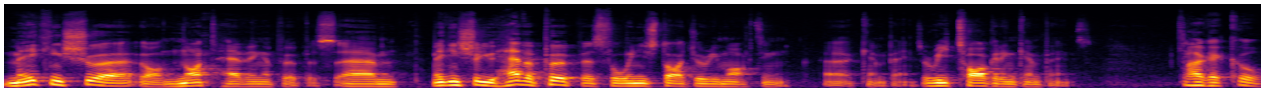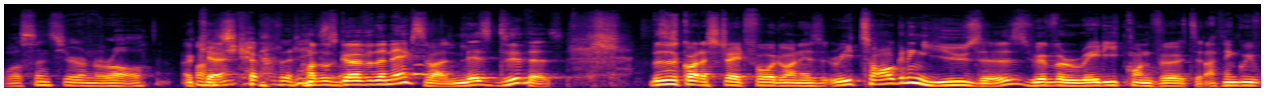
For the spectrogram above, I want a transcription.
making sure, well, not having a purpose, um, making sure you have a purpose for when you start your remarketing uh, campaigns, retargeting campaigns. Okay, cool. Well, since you're on a roll, Okay, go for the I'll next just one? go for the next one. Let's do this. This is quite a straightforward one. Is retargeting users who have already converted. I think we've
